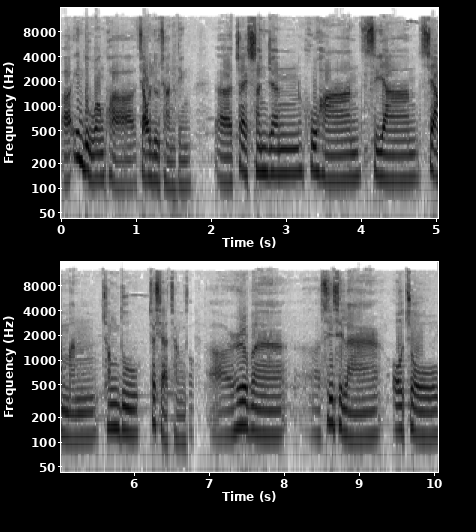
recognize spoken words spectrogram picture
啊印度文化交流餐厅，呃，在深圳、武汉、西安、厦门、成都这些城市，呃，日本、呃，新西兰、欧洲、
